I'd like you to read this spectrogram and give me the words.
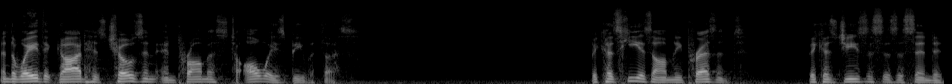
and the way that God has chosen and promised to always be with us. Because He is omnipresent, because Jesus is ascended,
